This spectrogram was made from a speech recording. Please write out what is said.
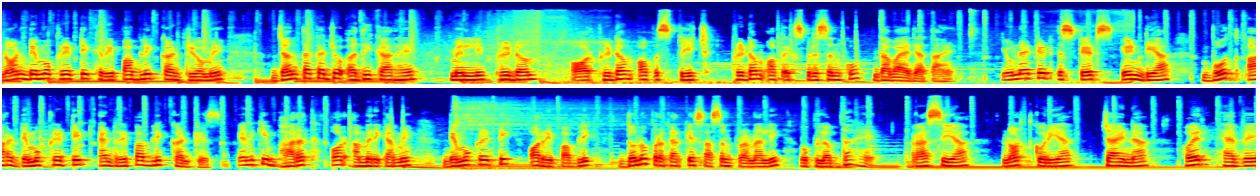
non democratic republic कंट्रियों में जनता का जो अधिकार है मेनली फ्रीडम और freedom of speech freedom of expression को दबाया जाता है। United States India both are democratic and republic countries यानी कि भारत और अमेरिका में डेमोक्रेटिक और रिपब्लिक दोनों प्रकार के शासन प्रणाली उपलब्ध है। Russia North Korea China where have a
